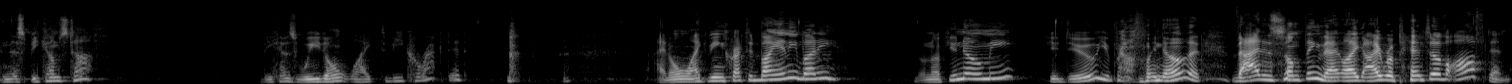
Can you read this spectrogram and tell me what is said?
And this becomes tough because we don't like to be corrected. I don't like being corrected by anybody. Don't know if you know me. If you do, you probably know that that is something that like I repent of often.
